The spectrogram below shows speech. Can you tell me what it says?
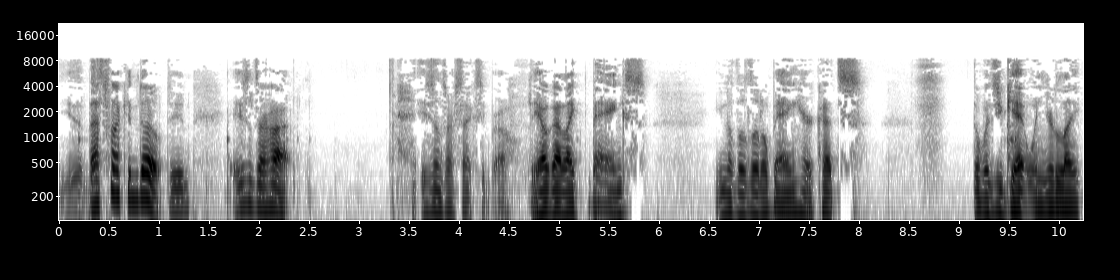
That's fucking dope, dude. Asians are hot. Asians are sexy, bro. They all got like bangs. You know those little bang haircuts? The ones you get when you're like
